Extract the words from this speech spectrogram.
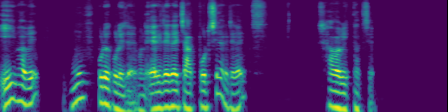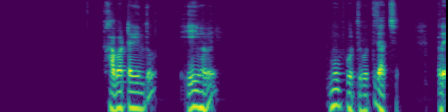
এইভাবে মুভ করে করে যায় মানে এক জায়গায় চাপ পড়ছে, এক জায়গায় স্বাভাবিক থাকছে। খাবারটা কিন্তু এইভাবে মুভ করতে করতে যাচ্ছে। তাহলে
